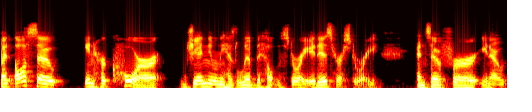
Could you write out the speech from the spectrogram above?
But also in her core, genuinely has lived the Hilton story. It is her story. And so for, you know,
